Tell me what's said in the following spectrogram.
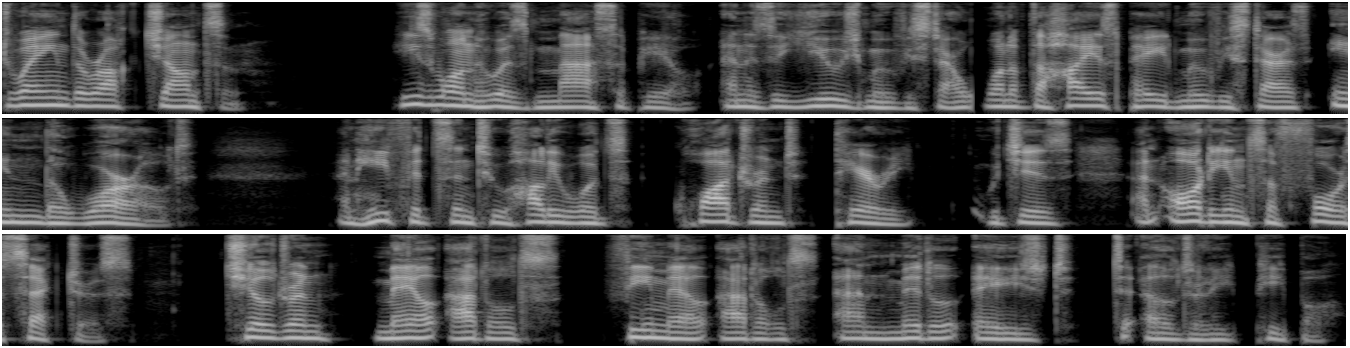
Dwayne The Rock Johnson. He's one who has mass appeal and is a huge movie star, one of the highest paid movie stars in the world and he fits into Hollywood's quadrant theory, which is an audience of four sectors children, male adults, female adults, and middle aged to elderly people.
